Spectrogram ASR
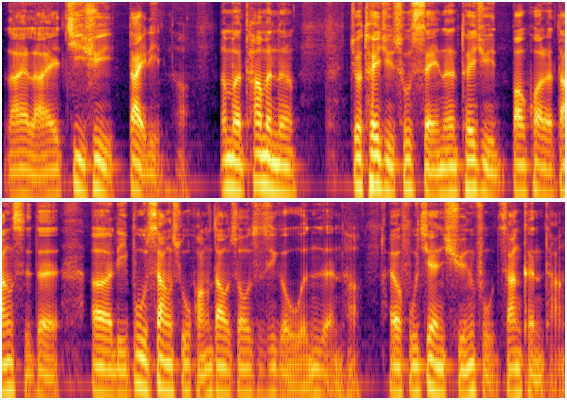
来来继续带领啊。那么他们呢，就推举出谁呢？推举包括了当时的呃礼部尚书黄道周，这是一个文人哈，还有福建巡抚张肯堂。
